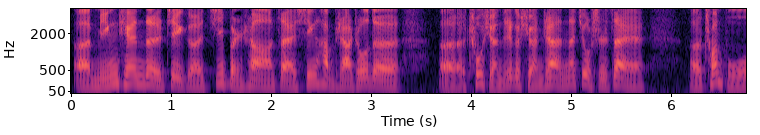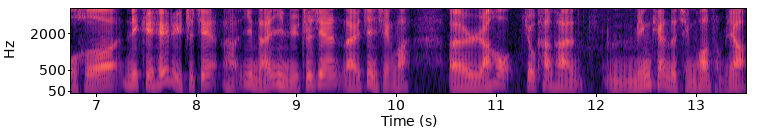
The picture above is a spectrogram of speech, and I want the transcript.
呃，明天的这个基本上在新罕布夏州的呃初选的这个选战，那就是在呃川普和 Nikki Haley 之间啊，一男一女之间来进行了，呃，然后就看看明天的情况怎么样。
